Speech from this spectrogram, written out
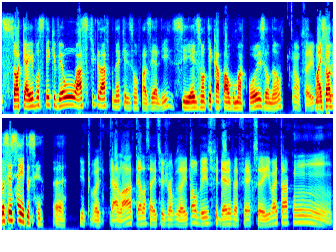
só que aí você tem que ver o asset gráfico, né, que eles vão fazer ali, se eles vão ter que capar alguma coisa ou não. Não, isso aí Mas roda 60, assim. É. E tu vai estar lá, a tela sair desses jogos aí, talvez o Fidelity FX aí vai estar tá com.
